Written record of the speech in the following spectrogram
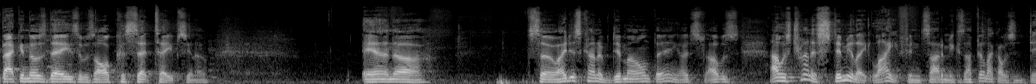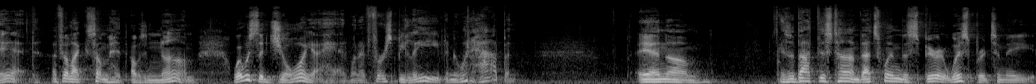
Back in those days, it was all cassette tapes, you know. And uh, so I just kind of did my own thing. I, just, I, was, I was trying to stimulate life inside of me because I felt like I was dead. I felt like something had, I was numb. Where was the joy I had when I first believed? I mean, what happened? And um, it was about this time, that's when the Spirit whispered to me,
